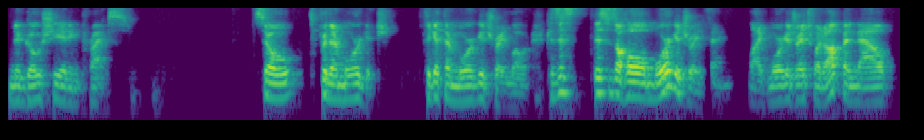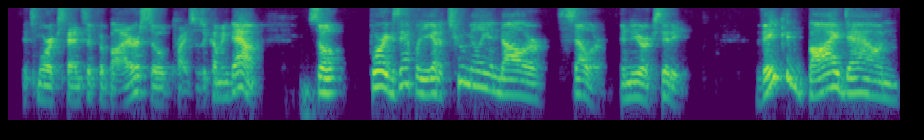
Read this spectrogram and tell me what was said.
negotiating price. So for their mortgage, to get their mortgage rate lower, because this this is a whole mortgage rate thing. Like mortgage rates went up, and now it's more expensive for buyers, so prices are coming down. So, for example, you got a two million dollar seller in New York City. They could buy down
